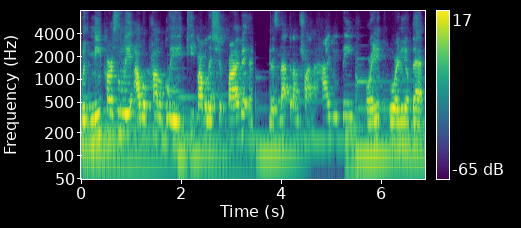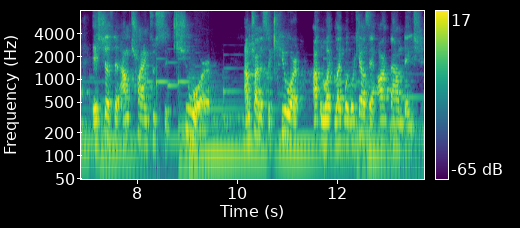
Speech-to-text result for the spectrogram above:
with me personally, I would probably keep my relationship private. And it's not that I'm trying to hide anything or any or any of that. It's just that I'm trying to secure. I'm trying to secure uh, what, like what Raquel said, our foundation.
